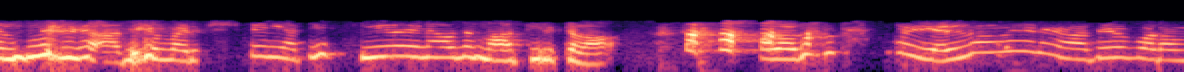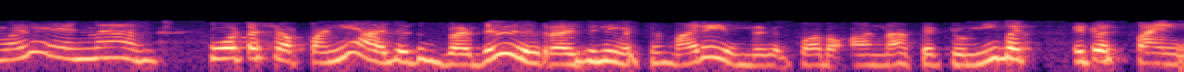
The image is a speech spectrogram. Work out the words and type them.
வந்து அதே மாதிரி. நீங்க அட்லீஸ்ட் ஹீரோயினாவது மாத்திருக்கலாம். அதான் எல்லாமே எனக்கு அதே படம் மாதிரி என்ன போட்டோஷாப் பண்ணி அதுக்கு பதில் ரஜினி வச்ச மாதிரி இருந்தது படம். Annaatthe to me but it was fine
